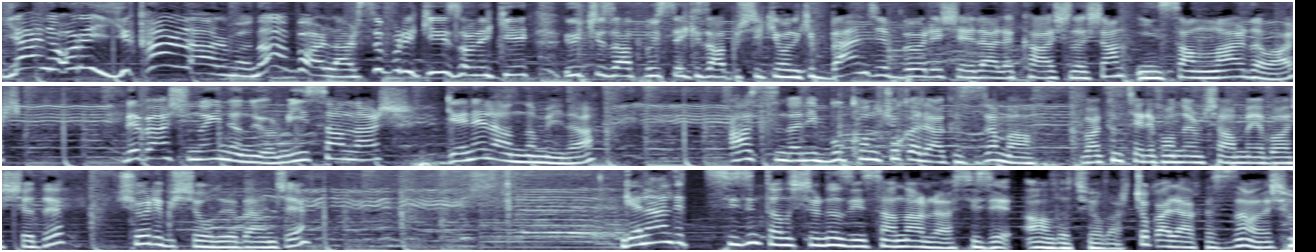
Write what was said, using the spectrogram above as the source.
yani orayı yıkarlar mı? Ne yaparlar? 0212 368 62 12 bence böyle şeylerle karşılaşan insanlar da var. Ve ben şuna inanıyorum. İnsanlar genel anlamıyla aslında hani bu konu çok alakasız ama bakın telefonlarım çalmaya başladı. Şöyle bir şey oluyor bence. Genelde sizin tanıştırdığınız insanlarla sizi aldatıyorlar. Çok alakasız ama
